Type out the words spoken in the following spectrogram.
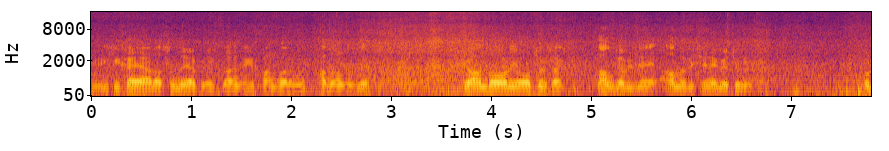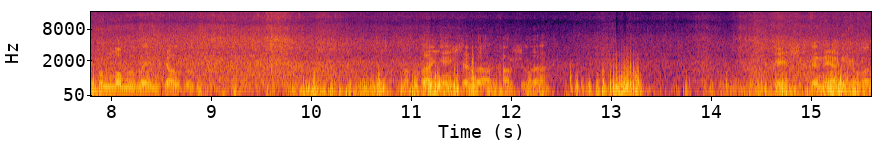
Şu iki kaya arasında yapıyorduk daha önceki panamızı. Şu anda oraya otursak dalga bizi alır içine götürür. Kurtulmamız da imkansız. Hatta gençler de karşıda. Gençliklerini yaşıyorlar.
